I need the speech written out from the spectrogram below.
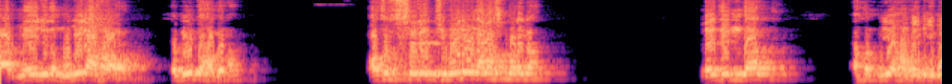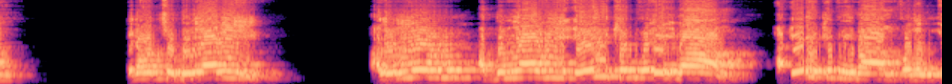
আর মেয়ে যদি মুমিনা হয়, তো বিয়ে তো হবে না। অথচ ছেলে জীবনেও নামাজ পড়ে না। দিনদার, এখন বিয়ে হবে কিনা এটা হচ্ছে দুনিয়াবি আর দুনিয়াবি এই ক্ষেত্রে ইমান এই ক্ষেত্রে ইমান প্রযোজ্য।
